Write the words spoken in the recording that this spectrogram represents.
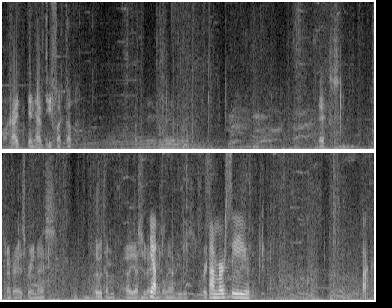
Fuck, I didn't have deflect up. X. This Junkrat is very nice. Played with him uh, yesterday Yep. on this map. He was freaking. Uh, Mercy. good. Fuck.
